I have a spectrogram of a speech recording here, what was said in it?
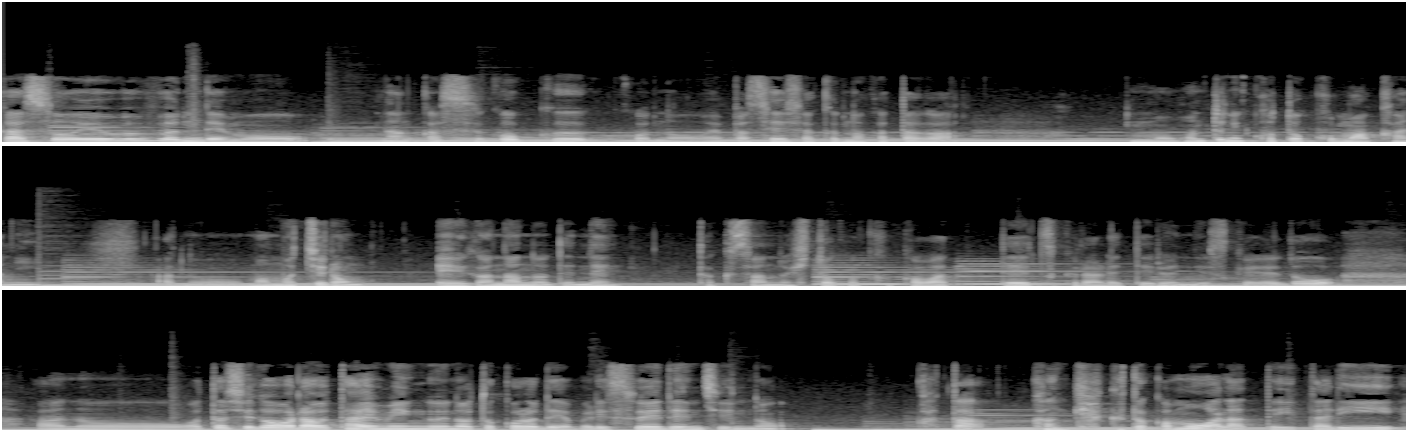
からそういう部分でもなんかすごくこのやっぱ制作の方がもう本当に事細かにあの、まあ、もちろん映画なのでねたくさんの人が関わって作られてるんですけれどあの私が笑うタイミングのところでやっぱりスウェーデン人の方観客とかも笑っていたり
